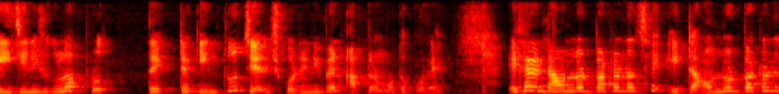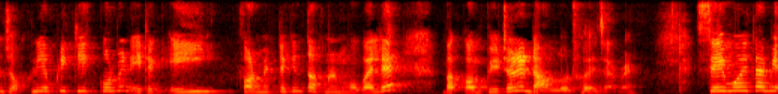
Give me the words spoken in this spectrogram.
এই জিনিসগুলো প্রত্যেকটা কিন্তু চেঞ্জ করে নেবেন আপনার মতো করে। এখানে ডাউনলোড বাটন আছে। এই ডাউনলোড বাটনে যখনই আপনি ক্লিক করবেন, এটা এই ফরম্যাটটা কিন্তু আপনার মোবাইলে বা কম্পিউটারে ডাউনলোড হয়ে যাবে। সেম ওয়েতে আমি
